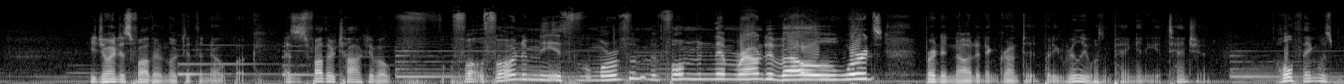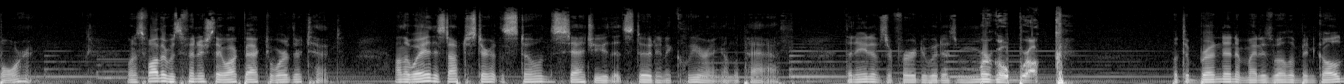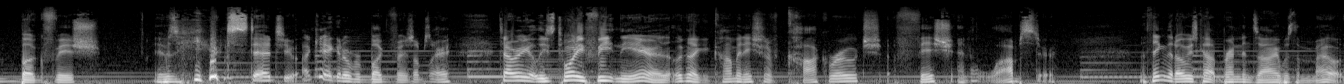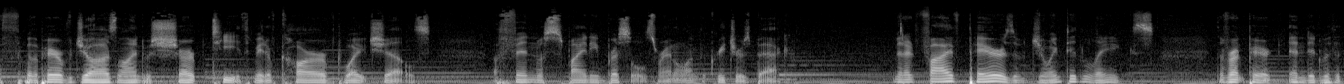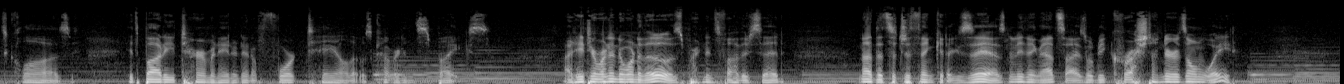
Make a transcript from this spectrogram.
He joined his father and looked at the notebook. As his father talked about phonemes, more forming them rounded vowel words. Brendan nodded and grunted, but he really wasn't paying any attention. The whole thing was boring. When his father was finished, they walked back toward their tent. On the way, they stopped to stare at the stone statue that stood in a clearing on the path. The natives referred to it as Murgobrook. But to Brendan, it might as well have been called Bugfish. It was a huge statue. I can't get over Bugfish, I'm sorry. Towering at least 20 feet in the air that looked like a combination of cockroach, fish, and a lobster. The thing that always caught Brendan's eye was the mouth, with a pair of jaws lined with sharp teeth made of carved white shells. A fin with spiny bristles ran along the creature's back. It had five pairs of jointed legs. The front pair ended with its claws. Its body terminated in a forked tail that was covered in spikes. I'd hate to run into one of those, Brendan's father said. Not that such a thing could exist. Anything that size would be crushed under its own weight.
